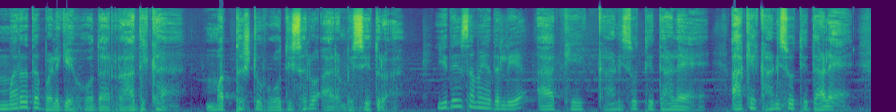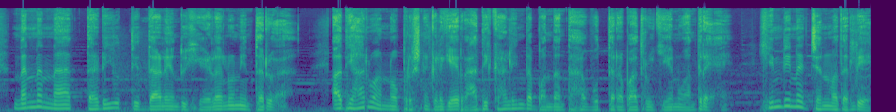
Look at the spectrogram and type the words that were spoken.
ಮರದ ಬಳಿಗೆ ಹೋದ ರಾಧಿಕಾ ಮತ್ತಷ್ಟು ರೋಧಿಸಲು ಆರಂಭಿಸಿದ್ರು. ಇದೇ ಸಮಯದಲ್ಲಿ ಆಕೆ ಕಾಣಿಸುತ್ತಿದ್ದಾಳೆ. ಆಕೆ ಕಾಣಿಸುತ್ತಿದ್ದಾಳೆ. ನನ್ನನ್ನ ತಡೆಯುತ್ತಿದ್ದಾಳೆ ಎಂದು ಹೇಳಲು ನಿಂತರು. ಅದ್ಯಾರು ಅನ್ನೋ ಪ್ರಶ್ನೆಗಳಿಗೆ ರಾಧಿಕಾಳಿಂದ ಬಂದಂತಹ ಉತ್ತರವಾದರೂ ಏನು ಅಂದರೆ ಹಿಂದಿನ ಜನ್ಮದಲ್ಲಿ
